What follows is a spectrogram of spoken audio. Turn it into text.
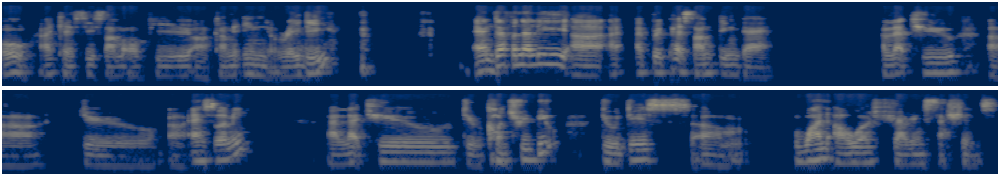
oh, I can see some of you are coming in already. And definitely, uh, I, I prepared something there. I'll let you uh, to uh, answer me. I'll let you to contribute to this um, one hour sharing sessions.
